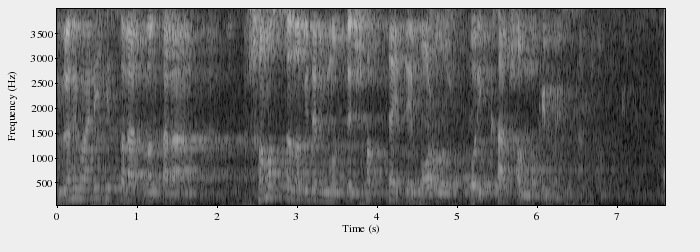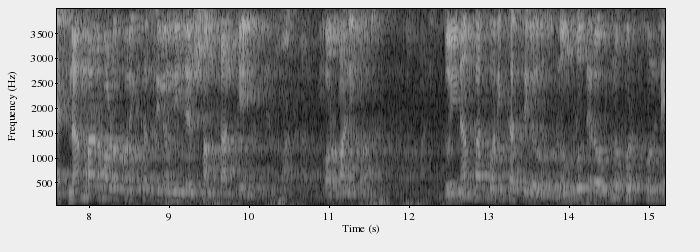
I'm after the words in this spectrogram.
ইব্রাহিম আলী সালাম সমস্ত নবীদের মধ্যে সবচাইতে বড় পরীক্ষার সম্মুখীন হয়েছে এক নাম্বার বড় পরীক্ষা ছিল নিজের সন্তানকে কোরবানি করা। দুই নাম্বার পরীক্ষা ছিল নমরুদের অগ্নিকুণ্ডে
